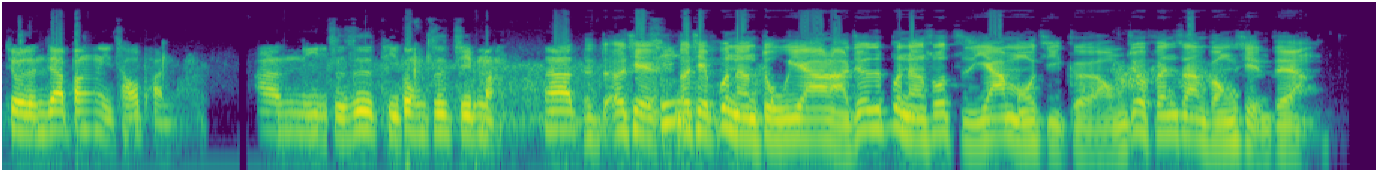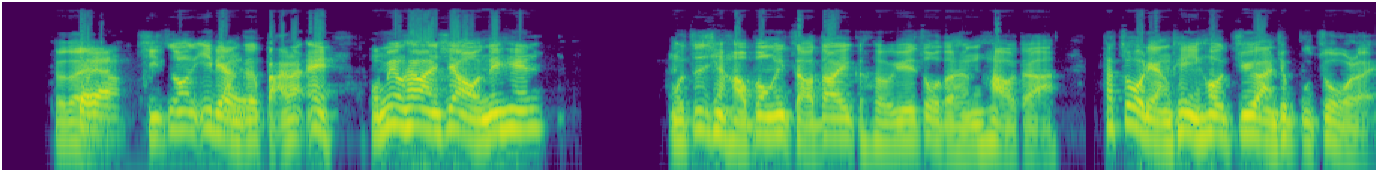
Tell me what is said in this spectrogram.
就人家帮你操盘嘛，啊，你只是提供资金嘛，那而且而且不能独压啦，就是不能说只压某几个啊，我们就分散风险这样，对不对？对啊，其中一两个摆烂，哎，我没有开玩笑，我那天我之前好不容易找到一个合约做得很好的、啊，他做两天以后居然就不做了、欸，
